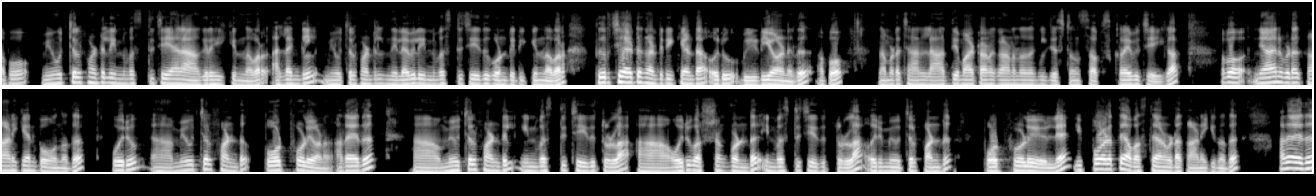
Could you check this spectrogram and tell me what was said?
അപ്പോൾ മ്യൂച്വൽ ഫണ്ടിൽ ഇൻവെസ്റ്റ് ചെയ്യാൻ ആഗ്രഹിക്കുന്നവർ അല്ലെങ്കിൽ മ്യൂച്വൽ ഫണ്ടിൽ നിലവിൽ ഇൻവെസ്റ്റ് ചെയ്തുകൊണ്ടിരിക്കുന്നവർ തീർച്ചയായിട്ടും കണ്ടിരിക്കേണ്ട ഒരു വീഡിയോ ആണിത്. അപ്പോൾ നമ്മുടെ ചാനൽ ആദ്യമായിട്ടാണ് കാണുന്നതെങ്കിൽ ജസ്റ്റ് ഒന്ന് സബ്സ്ക്രൈബ് ചെയ്യുക. അപ്പോൾ ഞാനിവിടെ കാണിക്കാൻ പോകുന്നത് ഒരു മ്യൂച്വൽ ഫണ്ട് പോർട്ട്ഫോളിയോ ആണ്. അതായത് മ്യൂച്വൽ ഫണ്ടിൽ ഇൻവെസ്റ്റ് ചെയ്തിട്ടുള്ള ഒരു വർഷം കൊണ്ട് ഇൻവെസ്റ്റ് ചെയ്തിട്ടുള്ള ഒരു മ്യൂച്വൽ ഫണ്ട് പോർട്ട്ഫോളിയോയിലെ ഇപ്പോഴത്തെ അവസ്ഥയാണ് ഇവിടെ കാണിക്കുന്നത്. അതായത്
